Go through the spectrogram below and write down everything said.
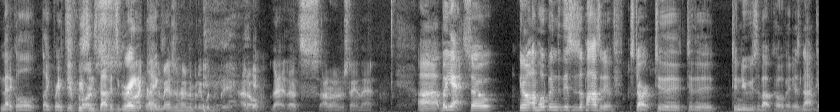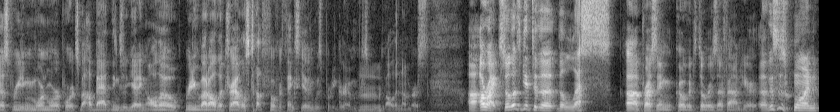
medical like breakthroughs and stuff. It's great. I couldn't imagine how anybody wouldn't be. I don't. That that's. I don't understand that. Uh, but yeah, so you know, I'm hoping that this is a positive start to to the to news about COVID. Is not just reading more and more reports about how bad things are getting. Although reading about all the travel stuff over Thanksgiving was pretty grim. just All the numbers. Uh, all right, so let's get to the the less uh, pressing COVID stories I found here. Uh, this is one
